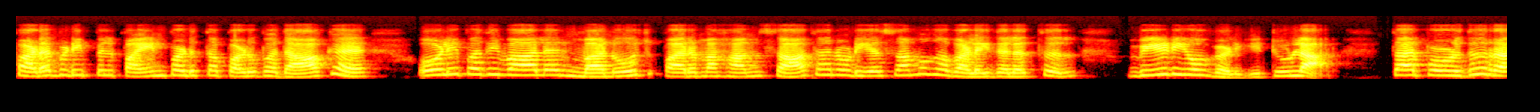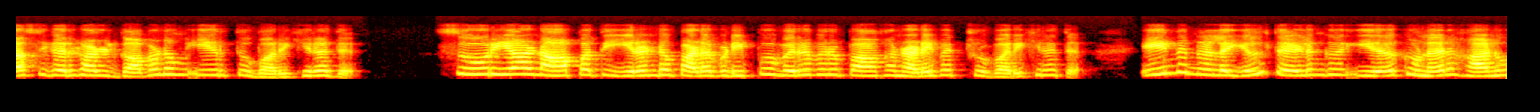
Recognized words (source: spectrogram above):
படப்பிடிப்பில் பயன்படுத்தப்படுவதாக ஒளிப்பதிவாளர் மனோஜ் பரமஹம்சா தன்னுடைய சமூக வலைதளத்தில் வீடியோ வெளியிட்டுள்ளார். தற்பொழுது ரசிகர்கள் கவனம் ஈர்த்து வருகிறது. சூர்யா நாற்பத்தி இரண்டு படப்பிடிப்பு விறுவிறுப்பாக நடைபெற்று வருகிறது. இந்த நிலையில் தெலுங்கு இயக்குனர் ஹனு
